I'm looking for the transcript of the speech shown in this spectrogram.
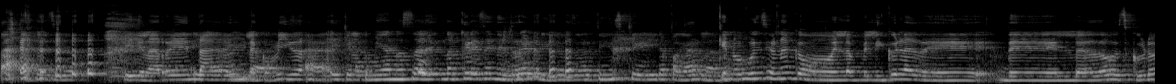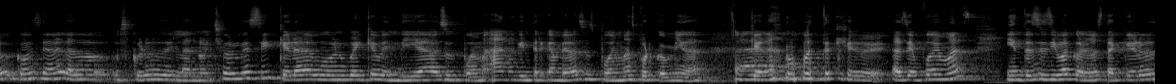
Y la renta y la, renta, comida. ah, y que la comida no sale, no crece en el refri, o sea, tienes que ir a pagarla. Que no funciona como en la película de del lado oscuro, ¿cómo se llama? El lado oscuro de la noche o algo así, que era un güey que vendía sus poemas, ah, no, que intercambiaba sus poemas por comida, que era un momento que hacía poemas y entonces iba con los taqueros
